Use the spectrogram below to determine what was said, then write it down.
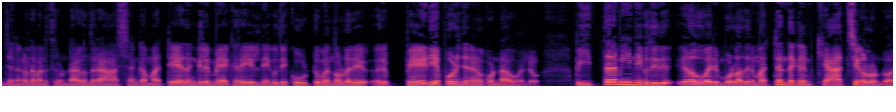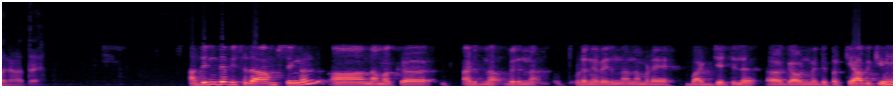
ജനങ്ങളുടെ മനസ്സിലുണ്ടാകുന്ന ഒരു ആശങ്ക മറ്റേതെങ്കിലും മേഖലയിൽ നികുതി കൂട്ടുമെന്നുള്ളൊരു ഒരു പേടി എപ്പോഴും ജനങ്ങൾക്ക് ഉണ്ടാകുമല്ലോ അപ്പൊ ഇത്തരം ഈ നികുതി ഇളവ് വരുമ്പോൾ അതിന് മറ്റെന്തെങ്കിലും ക്യാച്ചുകൾ ഉണ്ടോ അതിനകത്ത്? അതിന്റെ വിശദാംശങ്ങൾ നമുക്ക് അടുത്ത വരുന്ന ഉടനെ വരുന്ന നമ്മുടെ ബഡ്ജറ്റിൽ ഗവൺമെന്റ് പ്രഖ്യാപിക്കും.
